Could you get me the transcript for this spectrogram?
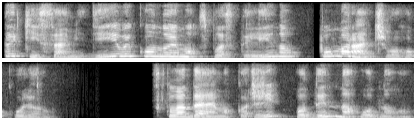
Такі самі дії виконуємо з пластиліном помаранчевого кольору. Складаємо коржі один на одного.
